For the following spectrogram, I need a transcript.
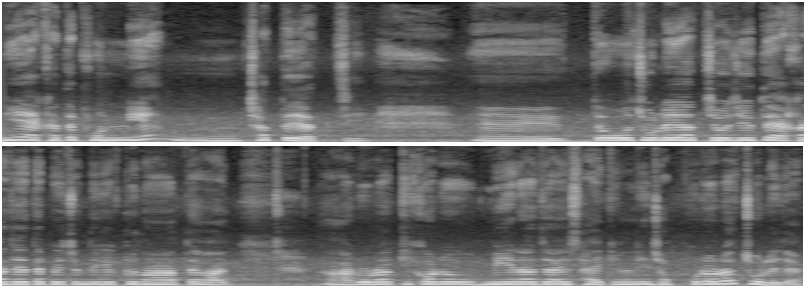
নিয়ে এক হাতে ফোন নিয়ে ছাড়তে যাচ্ছি। তো ও চলে যাচ্ছে, ও যেহেতু একা যায় তার পেছন দিকে একটু দাঁড়াতে হয়। আর ওরা কী করে মেয়েরা যায়, সাইকেল নিয়ে ঝপ করে ওরা চলে যায়।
